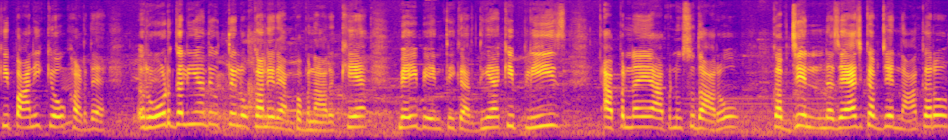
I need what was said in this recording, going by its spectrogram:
ਕਿ ਪਾਣੀ ਕਿਉਂ ਖੜਦਾ ਹੈ। ਰੋਡ ਗਲੀਆਂ ਦੇ ਉੱਤੇ ਲੋਕਾਂ ਨੇ ਰੈਂਪ ਬਣਾ ਰੱਖੇ ਆ ਮੈਂ ਇਹ ਬੇਨਤੀ ਕਰਦੀ ਹਾਂ ਕਿ ਪਲੀਜ਼ ਆਪਣੇ ਆਪ ਨੂੰ ਸੁਧਾਰੋ ਕਬਜ਼ੇ ਨਜਾਇਜ਼ ਕਬਜ਼ੇ ਨਾ ਕਰੋ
